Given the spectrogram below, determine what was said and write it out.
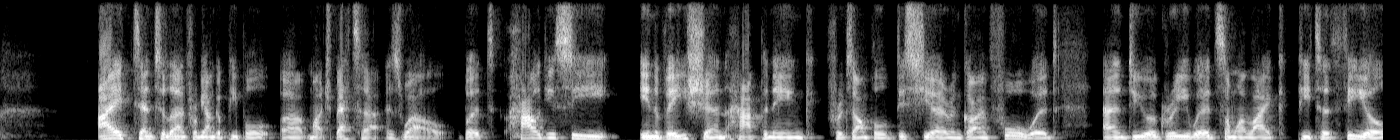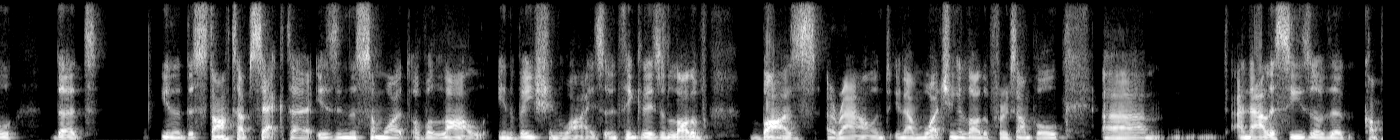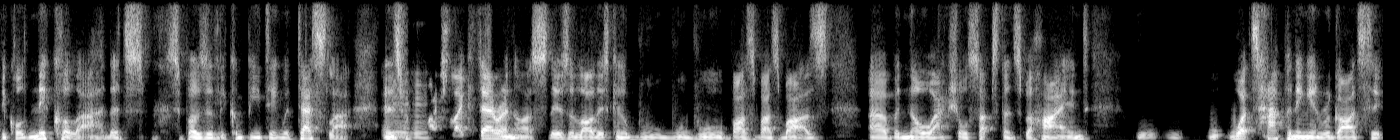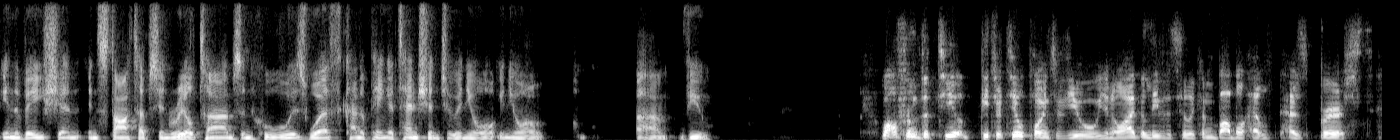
I tend to learn from younger people uh, much better as well. But how do you see innovation happening, for example, this year and going forward? And do you agree with someone like Peter Thiel that you know the startup sector is in the somewhat of a lull innovation wise? And I think there's a lot of buzz around. You know, I'm watching a lot of, for example, um, analyses of the company called Nikola that's supposedly competing with Tesla, and it's mm-hmm. much like Theranos. There's a lot of this kind of boo, boo, boo, buzz, buzz, buzz, uh, but no actual substance behind what's happening in regards to innovation in startups in real terms and who is worth kind of paying attention to in your in your um, view? Well from the Thiel, peter thiel point of view you know i believe the silicon bubble has, has burst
